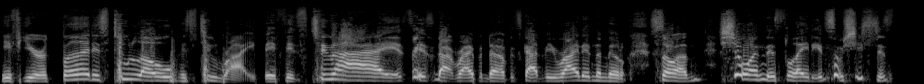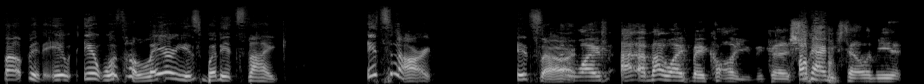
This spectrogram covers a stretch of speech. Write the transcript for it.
if your thud is too low, it's too ripe. If it's too high, it's, it's not ripe enough. It's got to be right in the middle. So I'm showing this lady. And so she's just thumping. It, it was hilarious, but it's like, it's an art. It's my wife. I, my wife may call you because she okay. keeps telling me that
